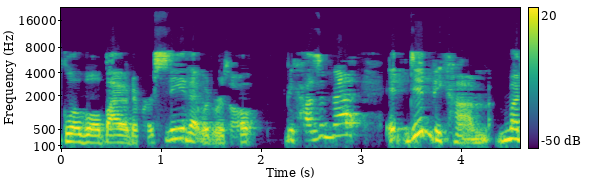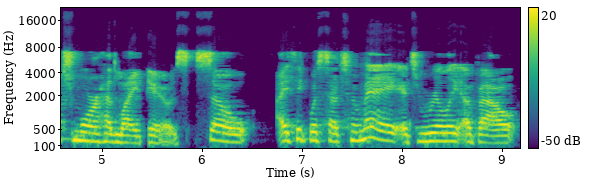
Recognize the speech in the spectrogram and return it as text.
global biodiversity that would result because of that, it did become much more headline news. So I think with Sao Tome, it's really about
